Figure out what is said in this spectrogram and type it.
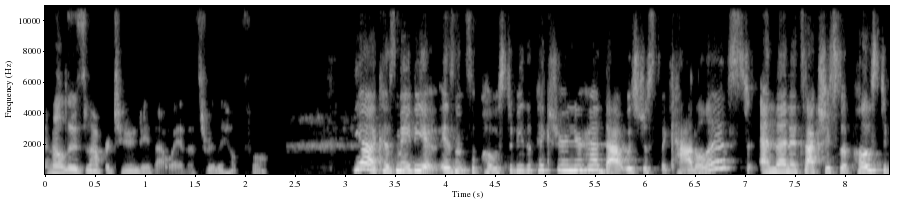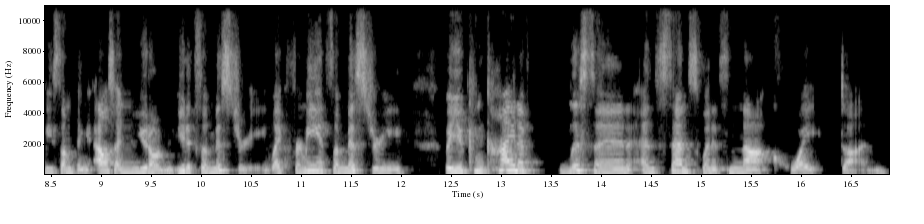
and I'll lose an opportunity that way. That's really helpful. Yeah, because maybe it isn't supposed to be the picture in your head. That was just the catalyst. And then it's actually supposed to be something else. And you don't, it's a mystery. Like for me, it's a mystery, but you can kind of listen and sense when it's not quite done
